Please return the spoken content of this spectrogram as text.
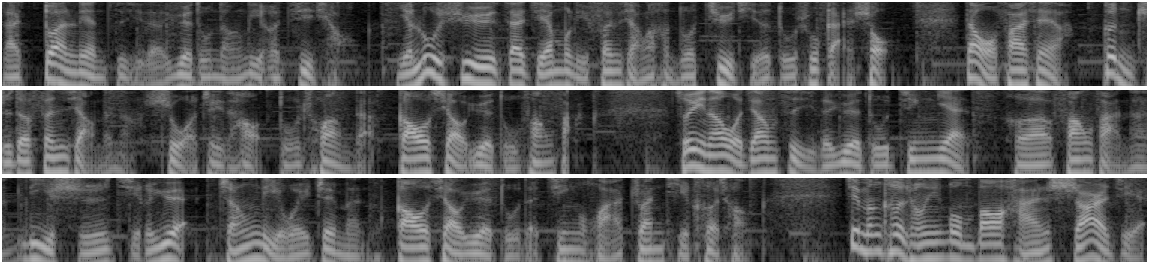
来锻炼自己的阅读能力和技巧，也陆续在节目里分享了很多具体的读书感受。但我发现啊，更值得分享的呢，是我这套独创的高效阅读方法。所以呢，我将自己的阅读经验和方法呢，历时几个月整理为这门高效阅读的精华专题课程。这门课程一共包含十二节，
